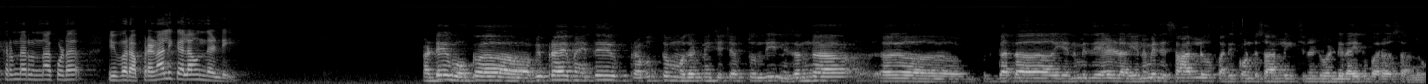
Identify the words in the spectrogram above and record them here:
ఎకరంన్నర ఉన్నా కూడా ఇవ్వరా ప్రణాళిక ఎలా ఉందండి? అంటే ఒక అభిప్రాయం అయితే ప్రభుత్వం మొదటి నుంచి చెప్తుంది. నిజంగా గత ఎనిమిది ఏళ్ళ ఎనిమిది సార్లు పదకొండు సార్లు ఇచ్చినటువంటి రైతు భరోసాలు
